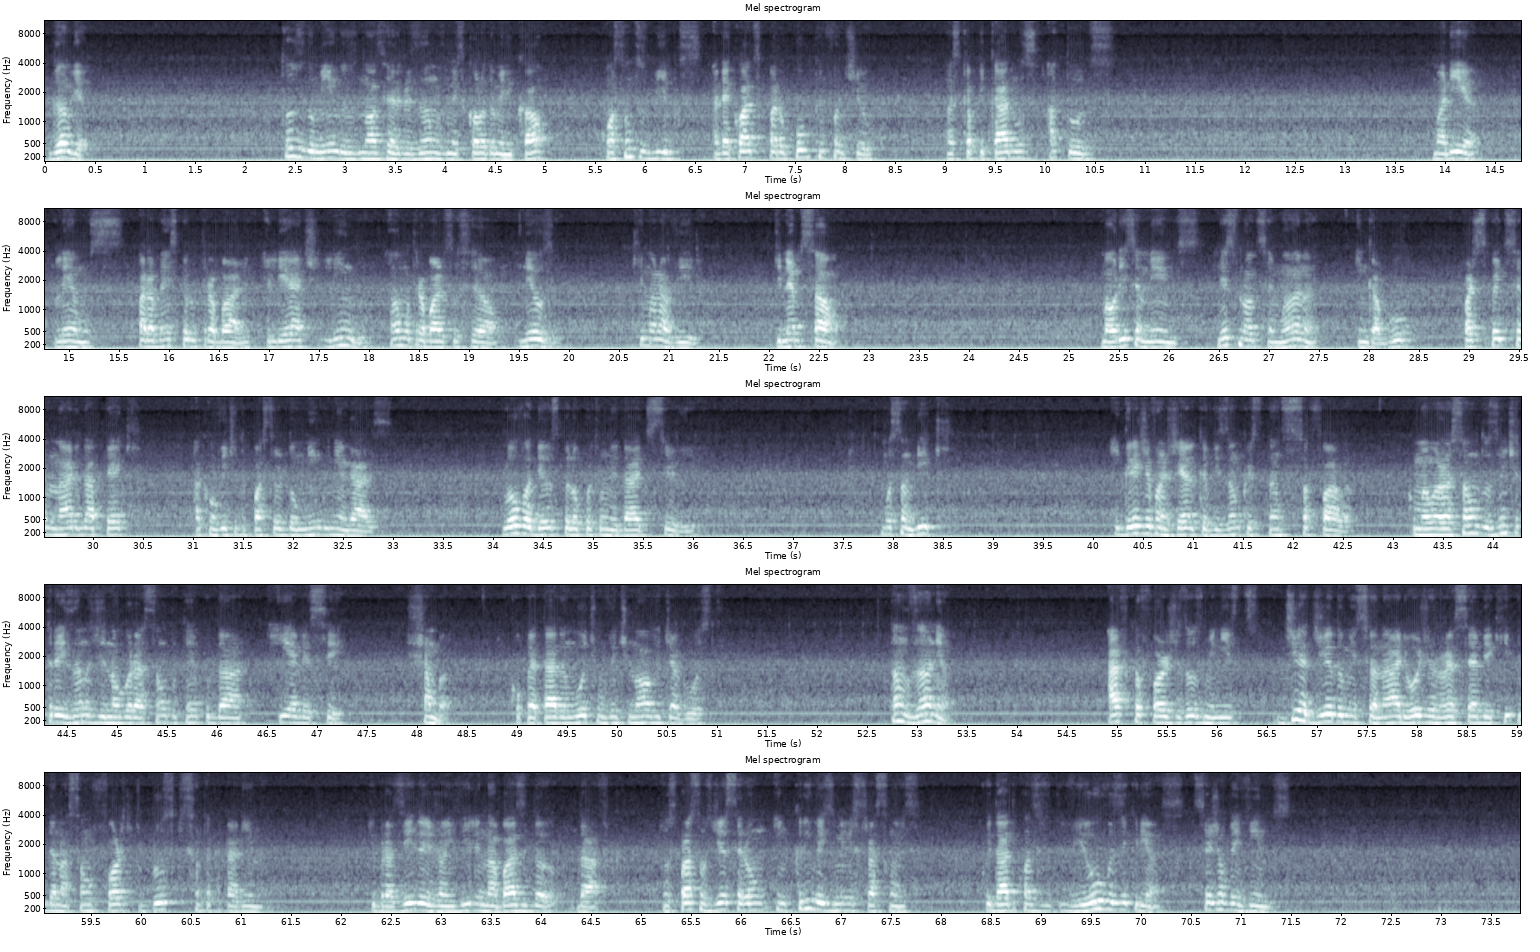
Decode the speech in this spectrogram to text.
Gâmbia, todos os domingos nós realizamos uma escola dominical com assuntos bíblicos adequados para o público infantil, mas capicados a todos. Maria Lemos, parabéns pelo trabalho. Eliette, lindo, amo o trabalho social. Neuza, que maravilha. Guiné-Bissau, Maurícia Mendes. Nesse final de semana, em Gabu, participei do seminário da PEC, a convite do pastor Domingo Nhangaz. Louvo a Deus pela oportunidade de servir. Moçambique, Igreja Evangélica Visão Cristã só fala. Comemoração dos 23 anos de inauguração do templo da ILC, Chamba, completada no último 29 de agosto. Tanzânia, África for Jesus Ministros. Dia a dia do missionário hoje recebe a equipe da Nação Forte de Brusque, Santa Catarina, de Brasília e Joinville, na base do, da África. Nos próximos dias serão incríveis ministrações. Cuidado com as viúvas e crianças. Sejam bem-vindos.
